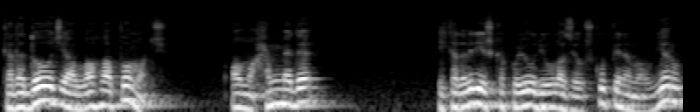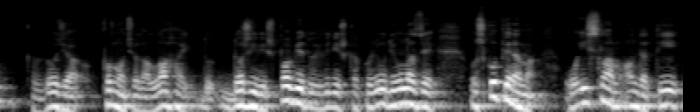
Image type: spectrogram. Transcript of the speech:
Kada dođe Allahova pomoć, o Muhammede, I kada vidiš kako ljudi ulaze u skupinama u vjeru, kada dođe pomoć od Allaha i doživiš pobjedu i vidiš kako ljudi ulaze u skupinama u islam, onda ti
